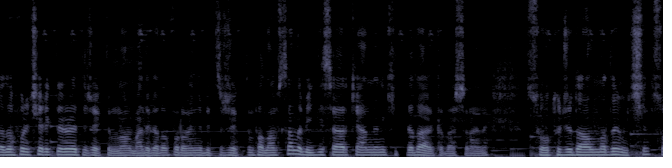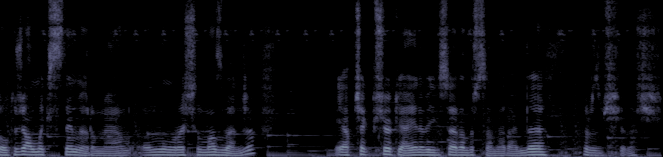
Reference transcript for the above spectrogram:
God of War içerikleri üretecektim. Normalde God of War oyunu bitirecektim falan filan da bilgisayar kendini kilitledi arkadaşlar. Hani soğutucu da almadığım için soğutucu almak istemiyorum yani. Onunla uğraşılmaz bence. Yapacak bir şey yok ya. Yeni bilgisayar alırsam herhalde yaparız bir şeyler.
